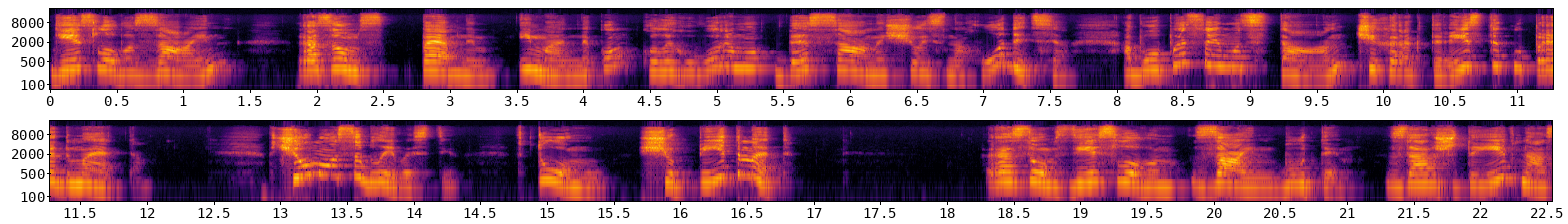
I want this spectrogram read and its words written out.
дієслово sein разом з певним іменником, коли говоримо, де саме щось знаходиться, або описуємо стан чи характеристику предмета. В чому особливості? В тому, що підмет разом з дієсловом sein бути завжди в нас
